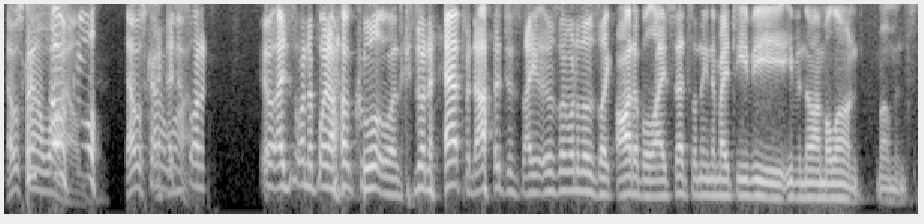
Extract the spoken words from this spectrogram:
That was kind That's of so wild. cool. That was kind of I wild. just want to. I just want to point out how cool it was because when it happened, I was just like, it was like one of those like audible. I said something to my TV even though I'm alone moments.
